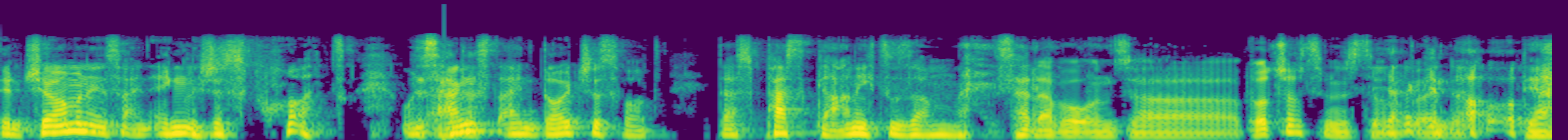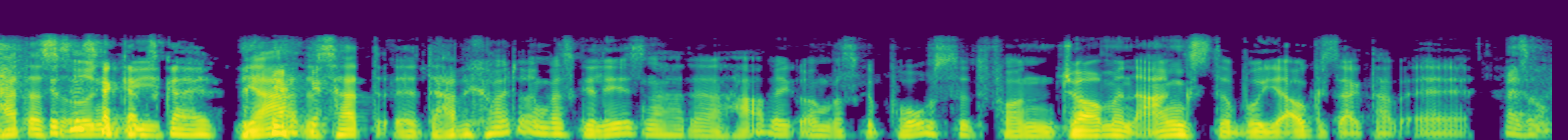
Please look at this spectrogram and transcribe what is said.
Denn German ist ein englisches Wort und Das Angst ein deutsches Wort. Das passt gar nicht zusammen. das hat aber unser Wirtschaftsminister Ja, genau. Der hat das, Das ist ja irgendwie, ganz geil. Ja, das hat, äh, da habe ich heute irgendwas gelesen, da hat der Habeck irgendwas gepostet von German Angst, wo ich auch gesagt habe, äh, Also,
